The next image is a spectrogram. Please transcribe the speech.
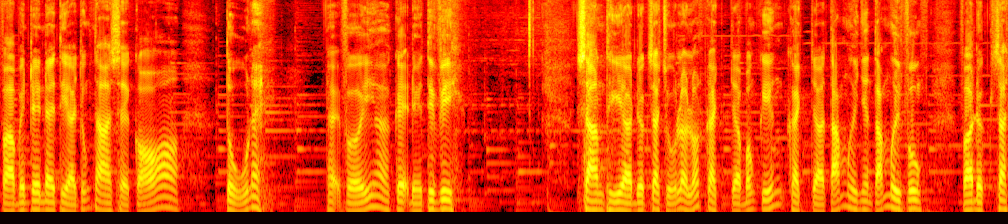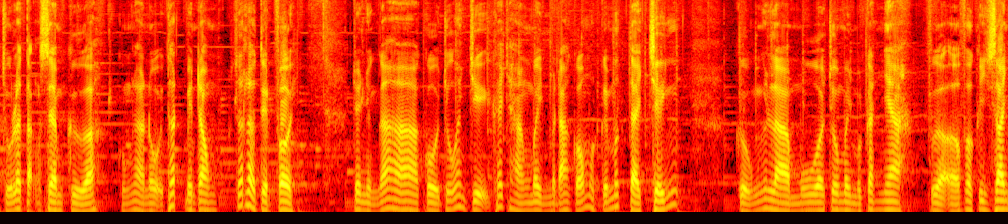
Và bên trên đây thì à, chúng ta sẽ có tủ này hệ với kệ để tivi sàn thì được gia chủ là lót gạch bóng kiến gạch 80 x 80 vuông và được gia chủ là tặng xem cửa cũng là nội thất bên trong rất là tuyệt vời. Cho những cô chú anh chị khách hàng mình mà đang có một cái mức tài chính cũng là mua cho mình một căn nhà vừa ở vừa kinh doanh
